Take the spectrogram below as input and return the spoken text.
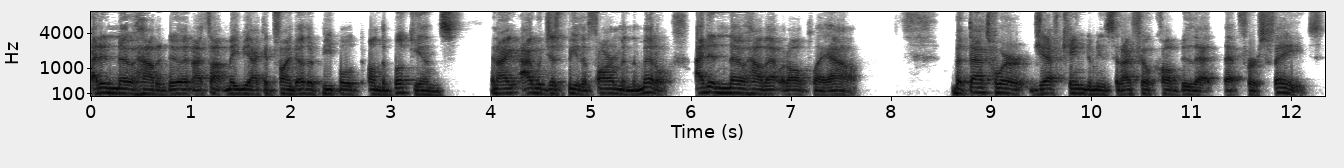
I didn't know how to do it. And I thought maybe I could find other people on the bookends and I, I would just be the farm in the middle. I didn't know how that would all play out. But that's where Jeff came to me and said, I feel called to do that that first phase,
